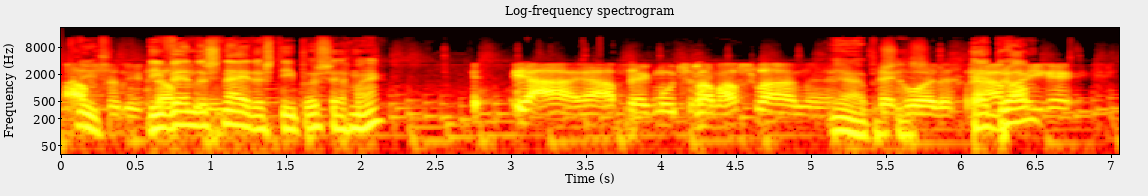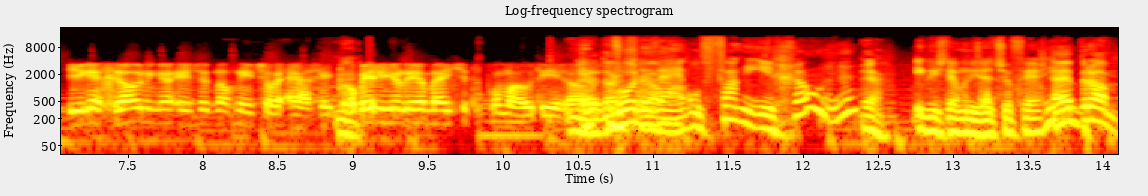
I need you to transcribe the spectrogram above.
Absoluut. Die Wende. Snijders types, zeg maar? Ja, ja, ik moet ze allemaal afslaan eh, Ja, precies. tegenwoordig. Hey, ja, Bram? maar hier, in- hier in Groningen is het nog niet zo erg. Ik probeer jullie een beetje te promoten hier. Ja, ook. dankjewel, Worden wij ontvangen in Groningen? Ja. Ik wist helemaal niet dat het zo ver ging. Hé hey Bram,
